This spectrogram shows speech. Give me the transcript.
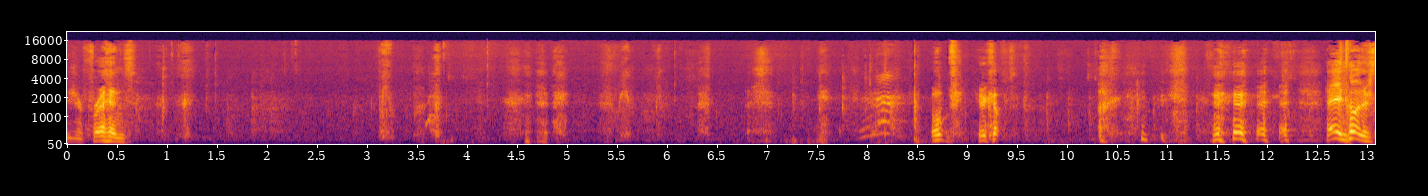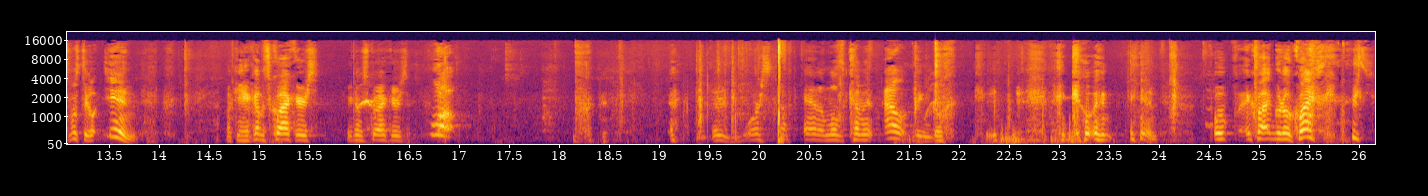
Here's your friends. Oh, here comes. hey, no, they're supposed to go in. Okay, here comes Quackers. Here comes Quackers. Whoa! There's more stuffed animals coming out than go, going in. Oh, Quacker, no, Quackers.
